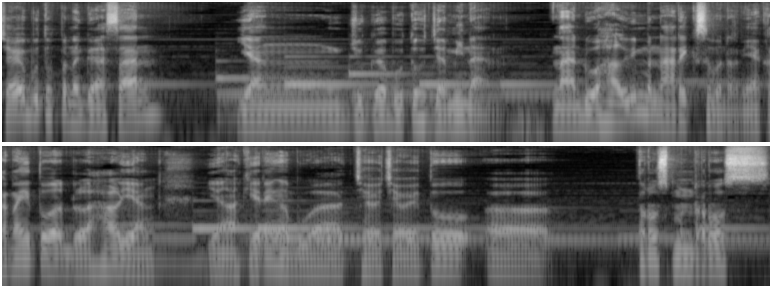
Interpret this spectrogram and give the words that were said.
Cewek butuh penegasan yang juga butuh jaminan. Nah, dua hal ini menarik sebenarnya karena itu adalah hal yang yang akhirnya ngebuat cewek-cewek itu uh, terus-menerus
